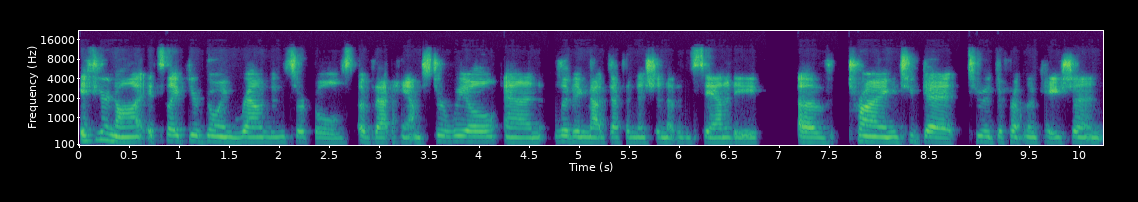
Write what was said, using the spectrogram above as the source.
If you're not, it's like you're going round in circles of that hamster wheel and living that definition of insanity of trying to get to a different location,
